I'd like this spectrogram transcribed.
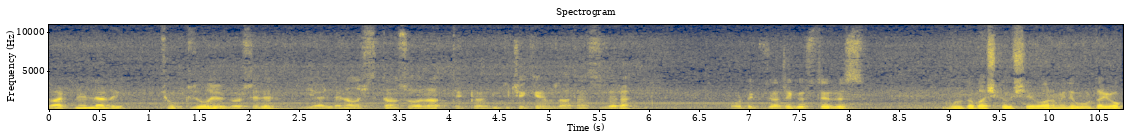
Gardner'ler de çok güzel oluyor görseli. Diğerlerine alıştıktan sonra tekrar video çekerim zaten sizlere. Orada güzelce gösteririz. Burada başka bir şey var mıydı? Burada yok.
